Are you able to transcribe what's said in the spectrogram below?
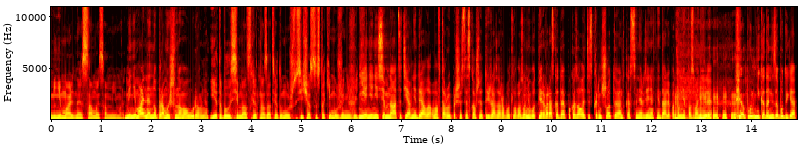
Минимальная, самая-самая минимальная. Минимальная, но промышленного уровня. И это было 17 лет назад. Я думаю, что сейчас ты с таким уже не выйдешь. Не, не, не 17. Я внедряла во второй пришествие. Я сказала, что я три раза работала в Озоне. Вот первый раз, когда я показала эти скриншоты, акционер денег не дали. Потом мне позвонили. Я помню, никогда не забуду. Я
